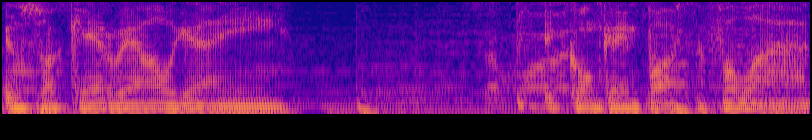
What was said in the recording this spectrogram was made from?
Eu só quero é alguém com quem possa falar.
